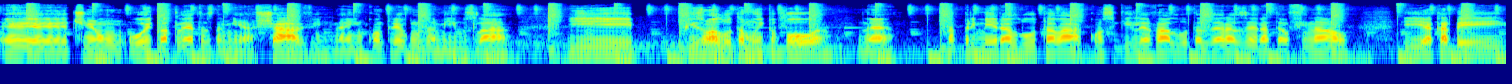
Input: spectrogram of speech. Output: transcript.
É, tinham oito atletas da minha chave, né? Encontrei alguns amigos lá e fiz uma luta muito boa, né? Na primeira luta lá, consegui levar a luta 0 a 0 até o final e acabei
